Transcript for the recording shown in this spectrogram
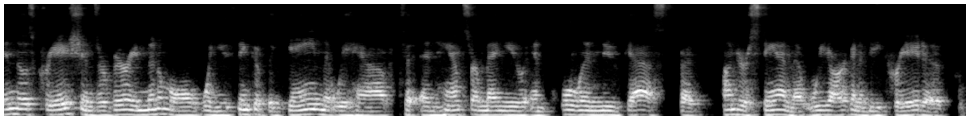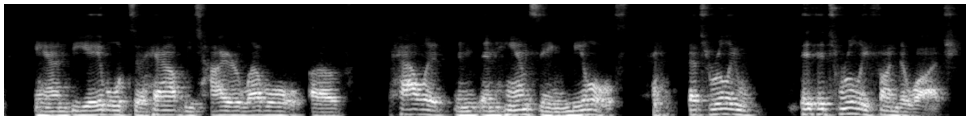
in those creations are very minimal when you think of the gain that we have to enhance our menu and pull in new guests that understand that we are going to be creative and be able to have these higher level of palate and enhancing meals. That's really, it's really fun to watch.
